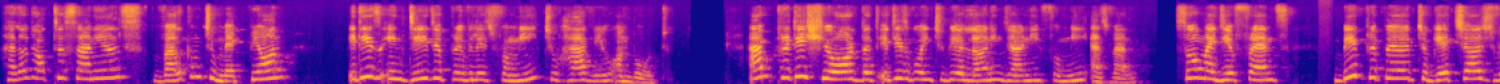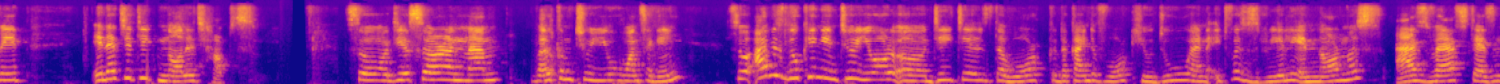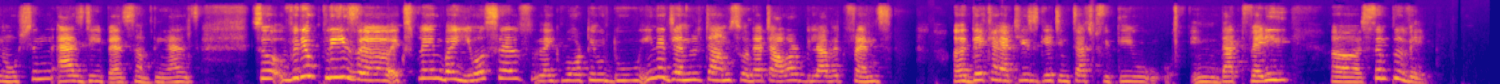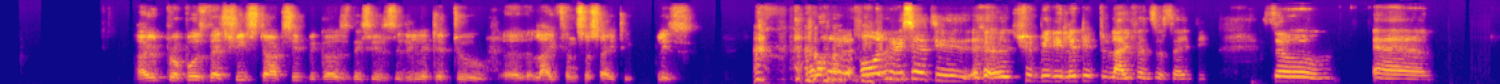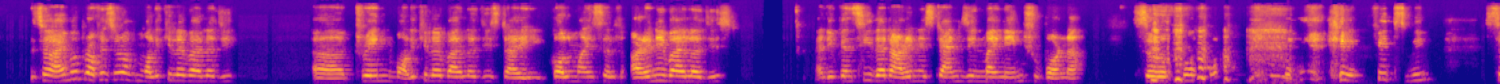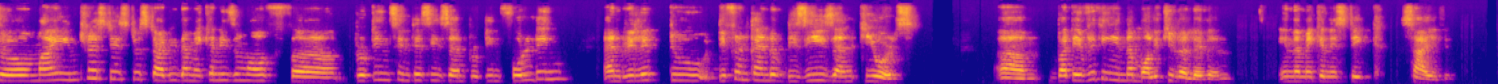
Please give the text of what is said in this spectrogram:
Hello, Dr. Sanyals. Welcome to McPeon. It is indeed a privilege for me to have you on board. I'm pretty sure that it is going to be a learning journey for me as well. So, my dear friends, be prepared to get charged with energetic knowledge hubs. So, dear sir and ma'am, welcome to you once again. So, I was looking into your uh, details, the work, the kind of work you do, and it was really enormous, as vast as an ocean, as deep as something else. So, will you please uh, explain by yourself, like what you do in a general term, so that our beloved friends uh, they can at least get in touch with you in that very uh, simple way. I would propose that she starts it because this is related to uh, life and society. Please. all, all, research is, uh, should be related to life and society. So, uh, so I'm a professor of molecular biology, uh, trained molecular biologist. I call myself RNA biologist and you can see that RNA stands in my name, Suparna. So it fits me. So my interest is to study the mechanism of uh, protein synthesis and protein folding and relate to different kind of disease and cures. Um, but everything in the molecular level, in the mechanistic side.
